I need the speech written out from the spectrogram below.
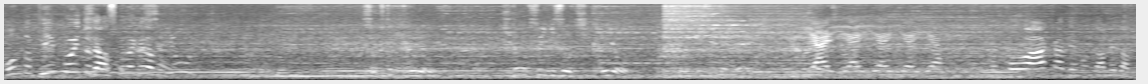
本当ピンポイントであそこだけだもん。いやいやいやいやいやここは赤でもダメだって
